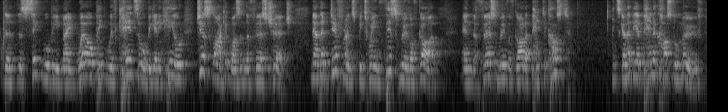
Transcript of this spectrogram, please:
the, the sick will be made well. People with cancer will be getting healed, just like it was in the first church. Now, the difference between this move of God and the first move of God at Pentecost, it's going to be a Pentecostal move.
